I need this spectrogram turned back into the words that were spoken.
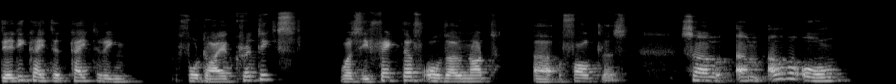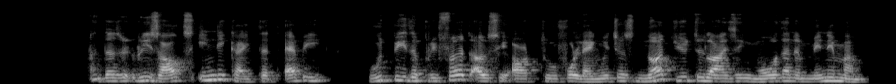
dedicated catering for diacritics was effective, although not uh, faultless. So um, overall, the results indicate that ABBYY would be the preferred OCR tool for languages not utilizing more than a minimum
